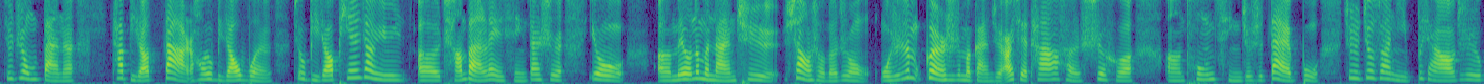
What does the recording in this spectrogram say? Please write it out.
就这种板呢，它比较大，然后又比较稳，就比较偏向于呃长板类型，但是又。呃，没有那么难去上手的这种，我是这么个人是这么感觉，而且它很适合嗯通勤，就是代步，就是就算你不想要就是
